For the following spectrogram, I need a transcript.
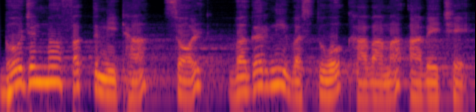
ભોજનમાં ફક્ત મીઠા સોલ્ટ વગરની વસ્તુઓ ખાવામાં આવે છે.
